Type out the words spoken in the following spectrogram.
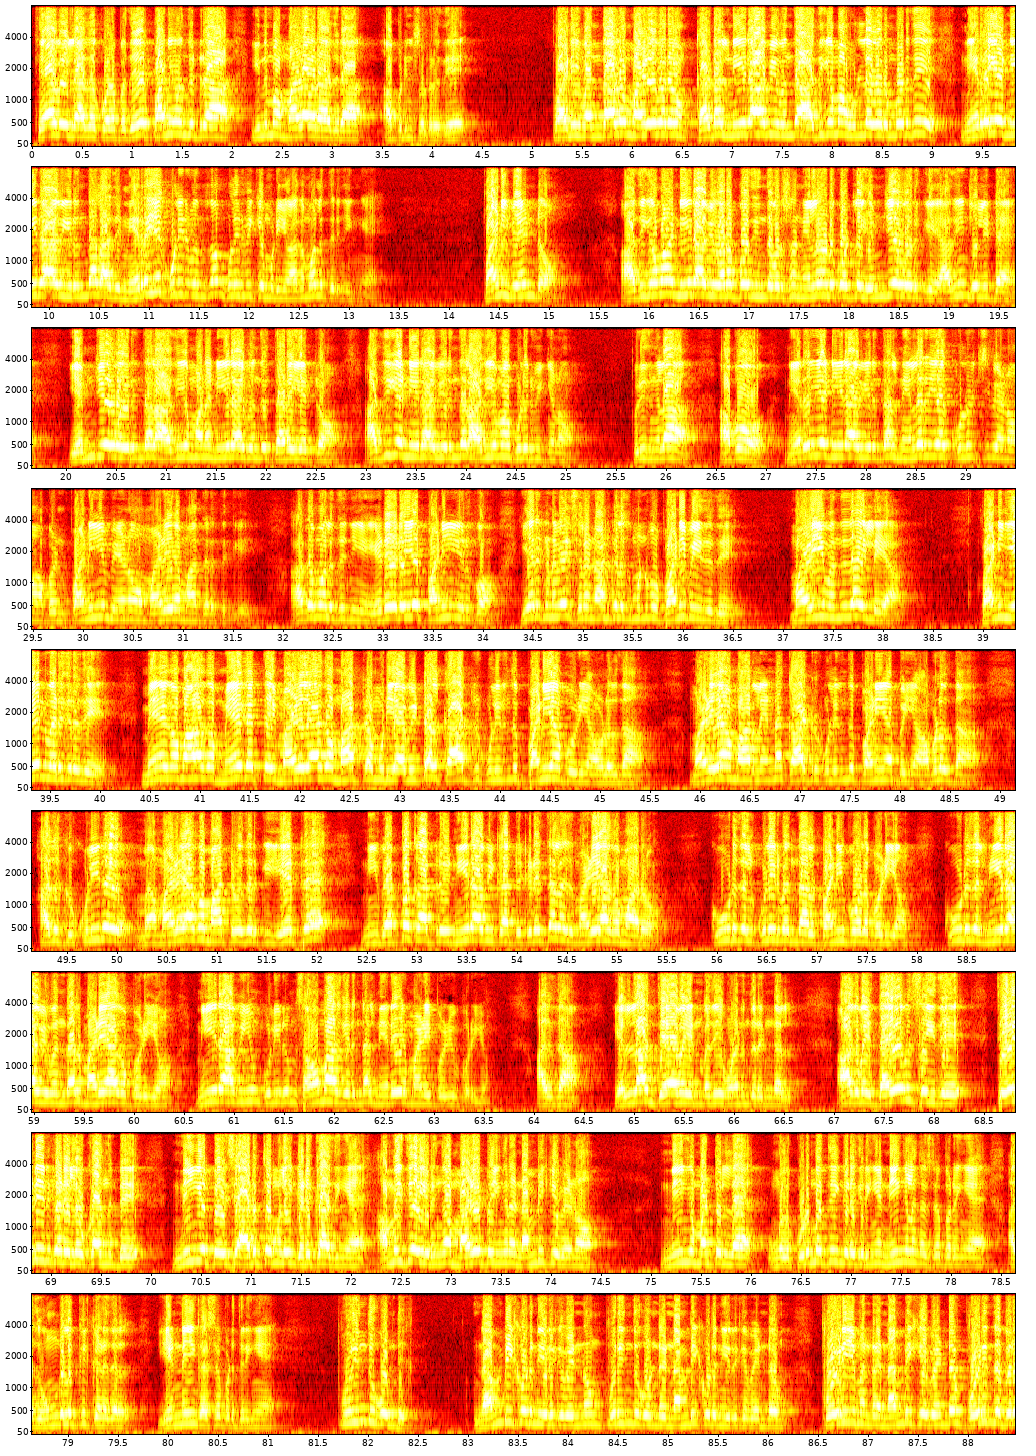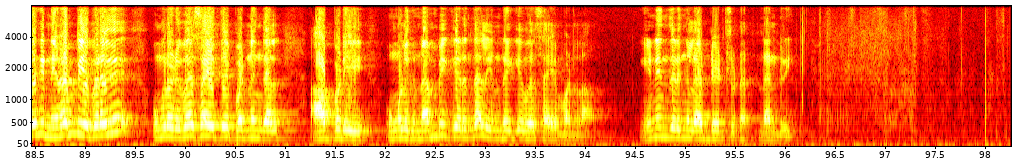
தேவையில்லாத குழப்பதே பனி வந்துட்டுடா இனிமே மழை வராதுடா. அப்படின்னு சொல்றது. பனி வந்தாலும் மழை வரும். கடல் நீராவி வந்து அதிகமாக உள்ளே வரும்பொழுது நிறைய நீராவி இருந்தால் அது நிறைய குளிர் வந்து தான் குளிர்விக்க முடியும். அது போல தெரிஞ்சுக்கங்க. பனி வேண்டும். அதிகமாக நீராவி வரப்போகுது இந்த வருஷம் நிலநடுக்கோட்டில் எம்ஜிஓ இருக்கு. அதையும் சொல்லிட்டேன். எம்ஜிஓ இருந்தால் அதிகமான நீராவி வந்து தரையேற்றம். அதிக நீராவி இருந்தால் அதிகமாக குளிர்விக்கணும். புரியுதுங்களா? அப்போ நிறைய நீராவி இருந்தால் நிறைய குளிர்ச்சி வேணும். அப்போ பனியும் வேணும் மழையை மாத்துறதுக்கு. அதை போல தெரிஞ்சுங்க. இடையிடையே பனியும் இருக்கும். ஏற்கனவே சில நாட்களுக்கு முன்பு பனி பெய்தது. மழையும் வந்ததா இல்லையா? பனி ஏன் வருகிறது? மேகமாக மேகத்தை மழையாக மாற்ற முடியாவிட்டால் காற்று குளிர்ந்து பனியாக பொழியும் அவ்வளவுதான். மழையாக மாறலைன்னா காற்று குளிர்ந்து பனியாக பெய்யும் அவ்வளவுதான். அதுக்கு குளிரை ம- மழையாக மாற்றுவதற்கு ஏற்ற நீ வெப்ப காற்று நீராவி காற்று கிடைத்தால் அது மழையாக மாறும். கூடுதல் குளிர் வந்தால் பனி போல பொழியும். கூடுதல் நீராவி வந்தால் மழையாக பொழியும். நீராவியும் குளிரும் சமமாக இருந்தால் நிறைய மழை பொழிவு பொழியும். அதுதான். எல்லாம் தேவை என்பதை உணர்ந்திருங்கள். ஆகவே தயவு செய்து தேநீர் கடையில் உட்கார்ந்துட்டு நீங்க பேசி அடுத்தவங்களையும் கெடுக்காதீங்க. அமைதியா இருங்க. மழை பெய்யுங்கிற நம்பிக்கை வேணும். நீங்க மட்டும் இல்ல உங்கள் குடும்பத்தையும் கெடுக்கிறீங்க. நீங்களும் கஷ்டப்படுறீங்க. அது உங்களுக்கு கெடுதல். என்னையும் கஷ்டப்படுத்துறீங்க. புரிந்து கொண்டு நம்பிக்கையுடன் இருக்க வேண்டும். புரிந்து கொண்டு நம்பிக்கையுடன் இருக்க வேண்டும். பொழியும் என்ற நம்பிக்கை வேண்டும். பொழிந்த பிறகு நிரம்பிய பிறகு உங்களுடைய விவசாயத்தை பண்ணுங்கள். அப்படி உங்களுக்கு நம்பிக்கை இருந்தால் இன்றைக்கு விவசாயம் பண்ணலாம். இணைந்திருங்கள் அப்டேட்ஸுடன் நன்றி.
